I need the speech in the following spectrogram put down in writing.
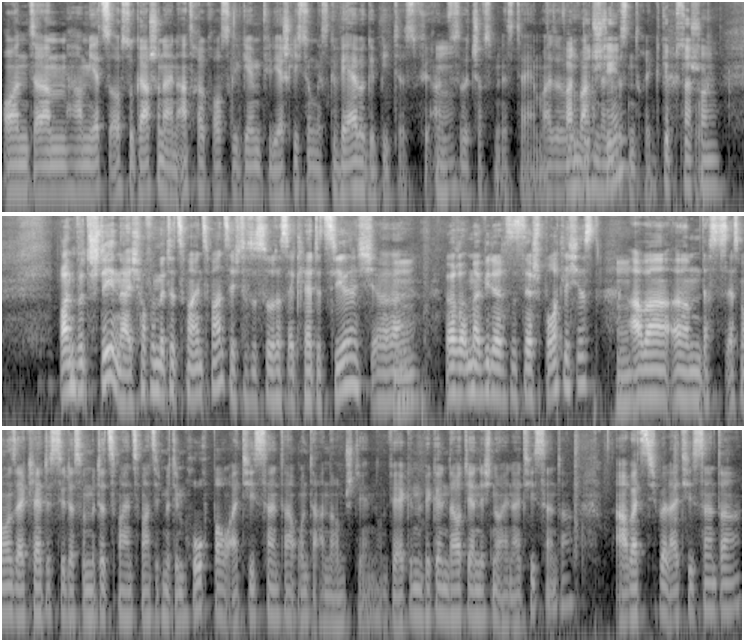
und ähm, haben jetzt auch sogar schon einen Antrag rausgegeben für die Erschließung des Gewerbegebietes für mhm. das Wirtschaftsministerium. Also Wann wir machen einen Gibt es da schon? Wann wird es stehen? Na, ich hoffe Mitte 22. Das ist so das erklärte Ziel. Ich äh, mhm. höre immer wieder, dass es sehr sportlich ist. Mhm. Aber ähm, das ist erstmal unser erklärtes Ziel, dass wir Mitte 22 mit dem Hochbau IT-Center unter anderem stehen. Und wir entwickeln dort ja nicht nur ein IT-Center, Arbeitstitel IT-Center,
